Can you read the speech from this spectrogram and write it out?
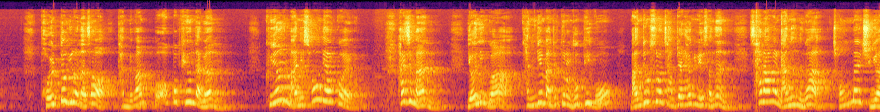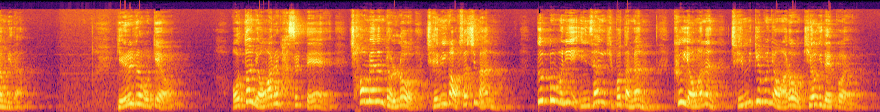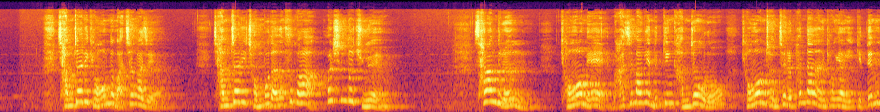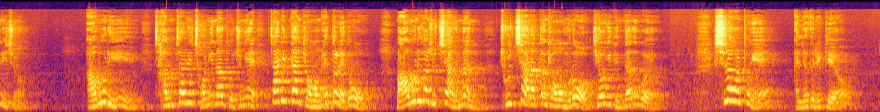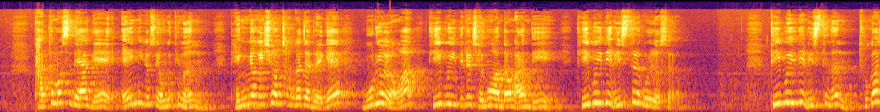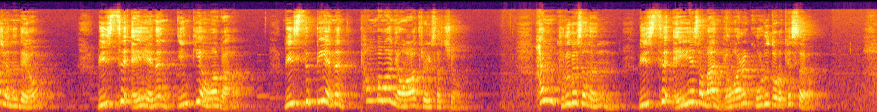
벌떡 일어나서 담배만 뻑뻑 피운다면 그녀는 많이 서운해할 거예요. 하지만 연인과 관계 만족도를 높이고 만족스러운 잠자리를 하기 위해서는 사랑을 나누는 가 정말 중요합니다. 예를 들어 볼게요. 어떤 영화를 봤을 때 처음에는 별로 재미가 없었지만 끝부분이 인상이 깊었다면 그 영화는 재밌게 본 영화로 기억이 될 거예요. 잠자리 경험도 마찬가지예요. 잠자리 전보다는 후가 훨씬 더 중요해요. 사람들은 경험에 마지막에 느낀 감정으로 경험 전체를 판단하는 경향이 있기 때문이죠. 아무리 잠자리 전이나 도중에 짜릿한 경험을 했더라도 마무리가 좋지 않으면 좋지 않았던 경험으로 기억이 된다는 거예요. 실험을 통해 알려드릴게요. 다트머스 대학의 에이미 교수 연구팀은 100명의 실험 참가자들에게 무료 영화 DVD를 제공한다고 말한 뒤 DVD 리스트를 보여줬어요. DVD 리스트는 두 가지였는데요. 리스트 A에는 인기 영화가, 리스트 B에는 평범한 영화가 들어있었죠. 한 그룹에서는 리스트 A에서만 영화를 고르도록 했어요.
